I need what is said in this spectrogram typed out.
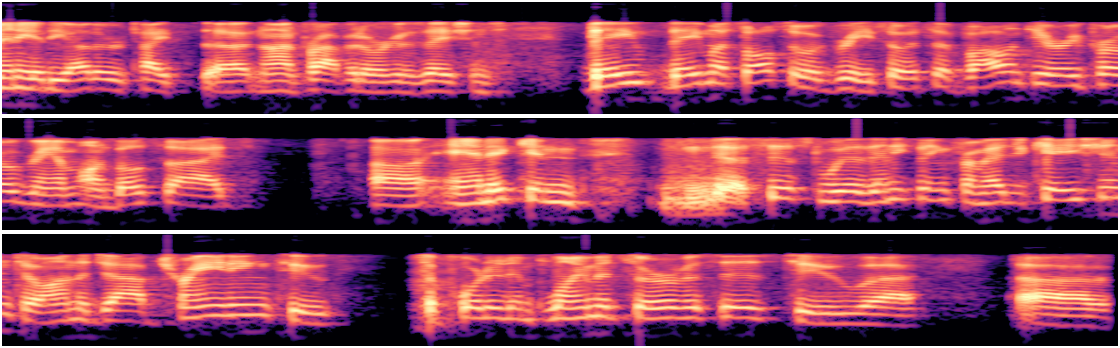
many of the other type uh, nonprofit organizations. They they must also agree. So it's a voluntary program on both sides. Uh, and it can assist with anything from education to on-the-job training to supported employment services to uh, uh, uh, Uh,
